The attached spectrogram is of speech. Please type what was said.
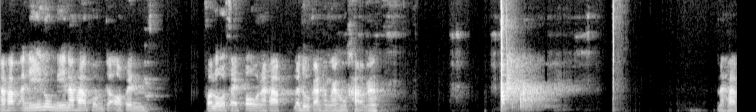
นะครับ อันนี้ลูกนี้นะครับผมจะออกเป็น follow cycle นะครับ แล้วดูการทำงานของเขาวนะ นะครับ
